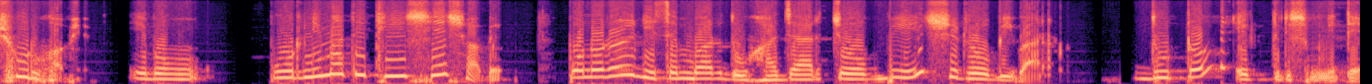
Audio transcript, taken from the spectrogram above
শুরু হবে এবং পূর্ণিমা তিথি শেষ হবে পনেরোই ডিসেম্বর দু হাজার চব্বিশ রবিবার দুটো একত্রিশ মিনিটে।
